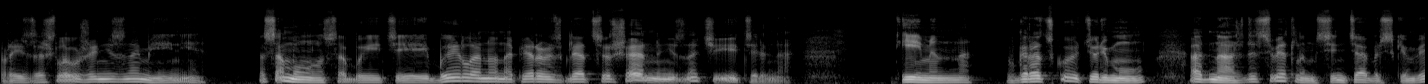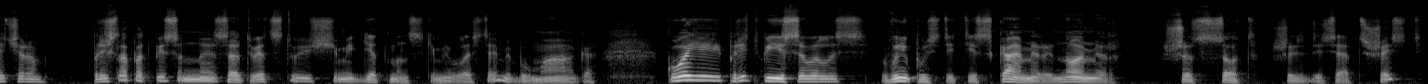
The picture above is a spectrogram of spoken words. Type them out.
произошло уже не знамение, а само событие, и было оно, на первый взгляд, совершенно незначительно. Именно в городскую тюрьму однажды светлым сентябрьским вечером пришла подписанная соответствующими гетманскими властями бумага, коей предписывалось выпустить из камеры номер 666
